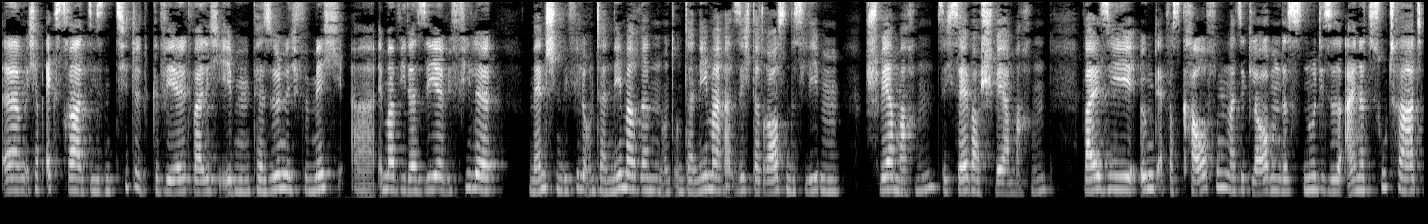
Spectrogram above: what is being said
Ähm, ich habe extra diesen Titel gewählt, weil ich eben persönlich für mich äh, immer wieder sehe, wie viele Menschen, wie viele Unternehmerinnen und Unternehmer sich da draußen das Leben schwer machen, sich selber schwer machen, weil sie irgendetwas kaufen, weil sie glauben, dass nur diese eine Zutat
